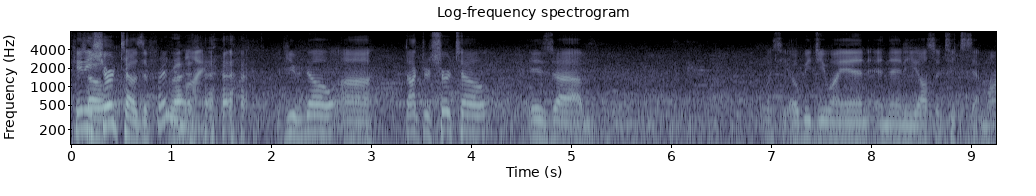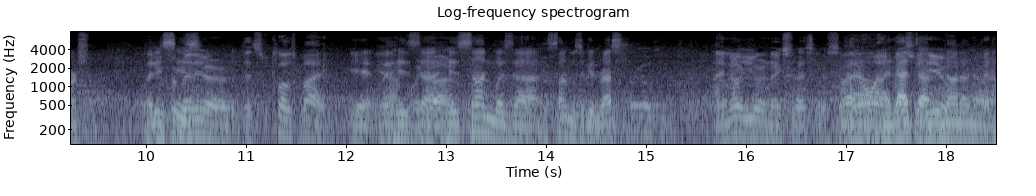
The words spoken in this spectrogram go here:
Kenny So- Shurto is a friend of mine. if you know, uh, Dr. Shurto is, um, what's he, OBGYN, and then he also teaches at Marshall. But his, his that's close by. yeah, but his uh, his son was uh, his son was a good wrestler. I know you're an ex-wrestler, so I don't want to mess with you. no, no, no, no.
